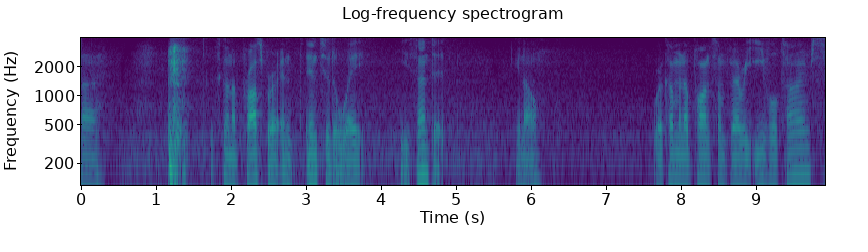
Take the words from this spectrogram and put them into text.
to it's to prosper in, into the way he sent it. You know, we're coming upon some very evil times.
